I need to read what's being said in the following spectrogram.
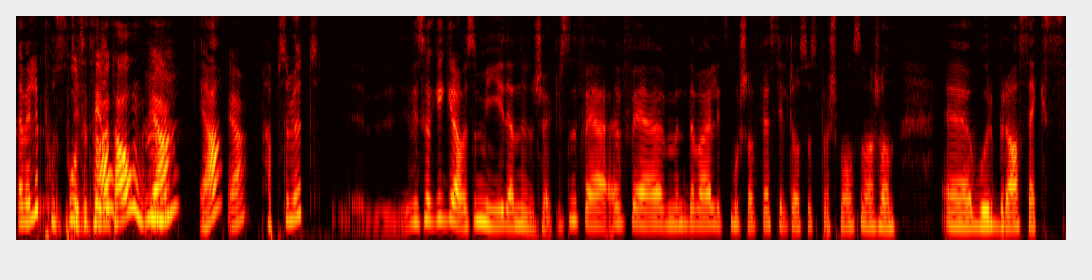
Det er veldig positive, positive tall. Ja. -hmm. ja. Ja. Absolutt. Vi skal ikke grave så mye i den undersøkelsen, for jeg, for jeg, men det var litt morsomt, for jeg stilte også spørsmål som var sånn eh, Hvor bra sex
